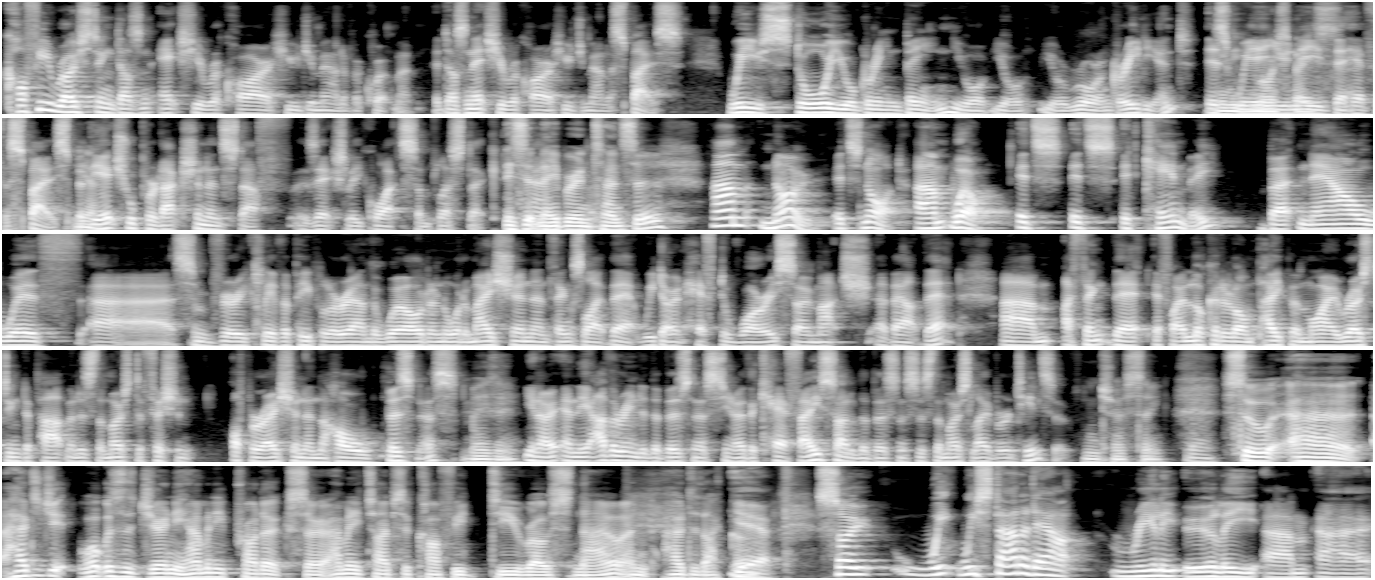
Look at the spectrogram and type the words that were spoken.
Coffee roasting doesn't actually require a huge amount of equipment. It doesn't actually require a huge amount of space. Where you store your green bean, your your your raw ingredient, is You where you need to have the space. But Yeah. the actual production and stuff is actually quite simplistic. Is it labor intensive? Um, no, it's not. Um, well, it's it's it can be, but now with uh, some very clever people around the world and automation and things like that, we don't have to worry so much about that. Um, I think that if I look at it on paper, my roasting department is the most efficient operation and the whole business. Amazing. You know, and the other end of the business, you know, the cafe side of the business is the most labor intensive. Interesting. So, uh, how did you? What was the journey? How many products or how many types of coffee do you roast now, and how did that go? Yeah. So we we started out really early, um, uh,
